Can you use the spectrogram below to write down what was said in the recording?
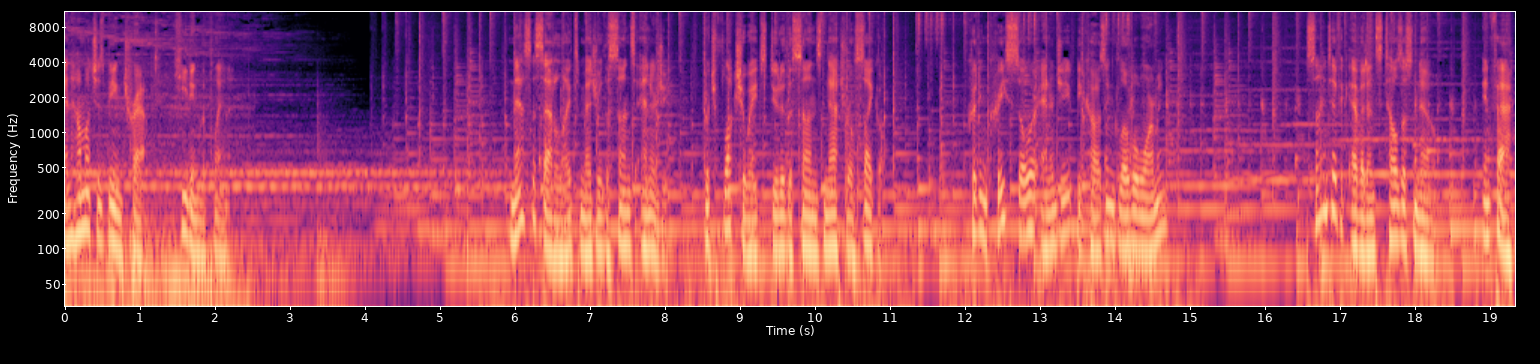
and how much is being trapped, heating the planet. NASA satellites measure the sun's energy, which fluctuates due to the sun's natural cycle. Could increased solar energy be causing global warming? Scientific evidence tells us no. In fact,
